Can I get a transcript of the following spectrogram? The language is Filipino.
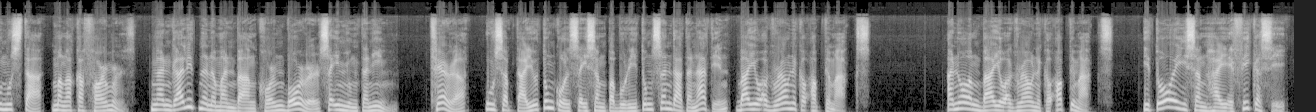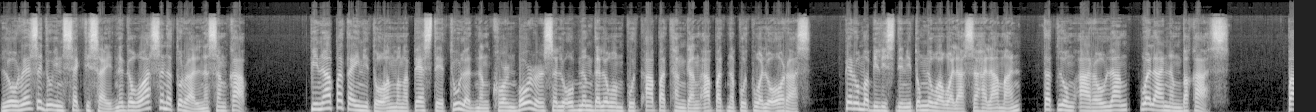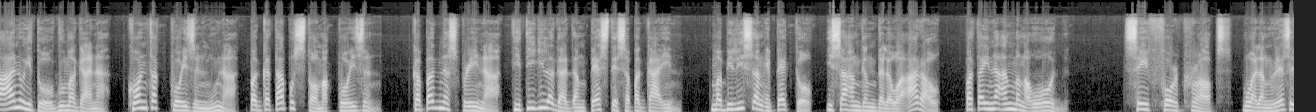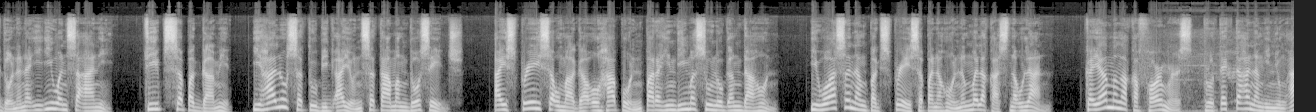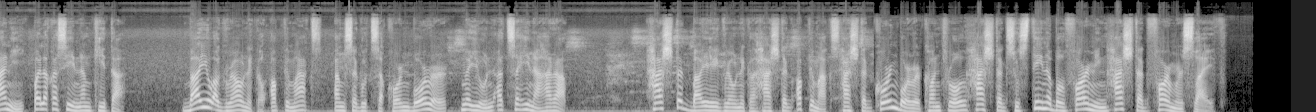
Kumusta, mga ka-farmers? Ngangalit na naman ba ang corn borer sa inyong tanim? Tara, usap tayo tungkol sa isang paboritong sandata natin, Bioagronica Optimax. Ano ang Bioagronica Optimax? Ito ay isang high-efficacy, low-residue insecticide na gawa sa natural na sangkap. Pinapatay nito ang mga peste tulad ng corn borer sa loob ng 24 hanggang 48 oras, pero mabilis din itong nawawala sa halaman, tatlong araw lang, wala nang bakas. Paano ito gumagana? Contact poison muna, pagkatapos stomach poison. Kapag na-spray na, titigil agad ang peste sa pagkain. Mabilis ang epekto, isa hanggang dalawa araw, patay na ang mga uod. Safe for crops, walang resido na naiiwan sa ani. Tips sa paggamit. Ihalo sa tubig ayon sa tamang dosage. I-spray sa umaga o hapon para hindi masunog ang dahon. Iwasan ang pag-spray sa panahon ng malakas na ulan. Kaya mga ka-farmers, protektahan ang inyong ani, palakasin ang kita. Bioagronica Optimax, ang sagot sa corn borer, ngayon at sa hinaharap. Hashtag Bioagronica Hashtag Optimax Hashtag Corn Borer Control Hashtag Sustainable Farming Hashtag Farmers Life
